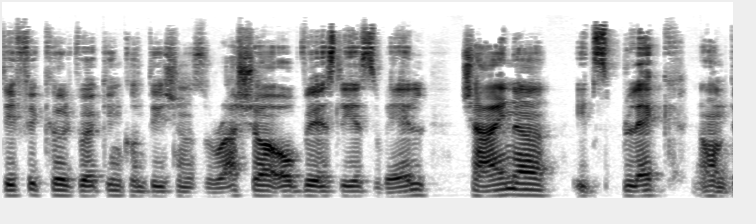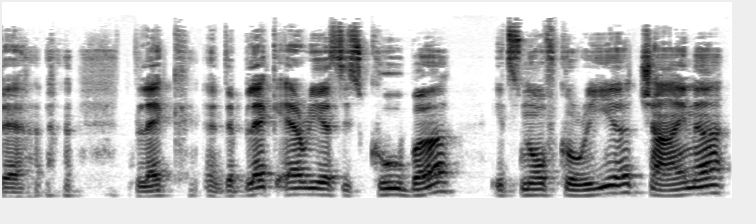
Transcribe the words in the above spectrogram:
difficult working conditions. Russia, obviously, as well. China, it's black on the black. The black areas is Cuba, it's North Korea, China,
